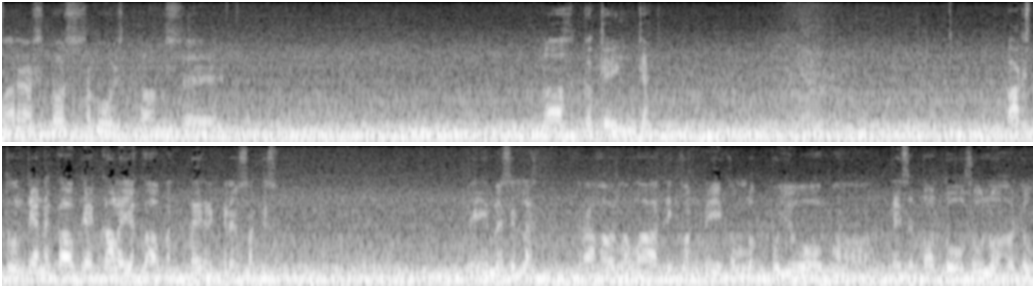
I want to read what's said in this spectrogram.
Varastossa muistaakseen. Nahkakenkät. Kaksi tuntia ennen kuin aukeaa kaljakaupat perkele, jos hakis viimeisillä rahoilla laatikon viikonloppu juomaa, ettei se totuus unohdu.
